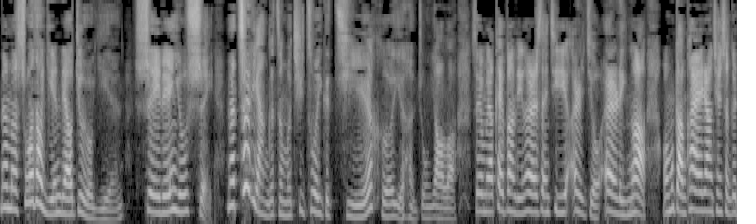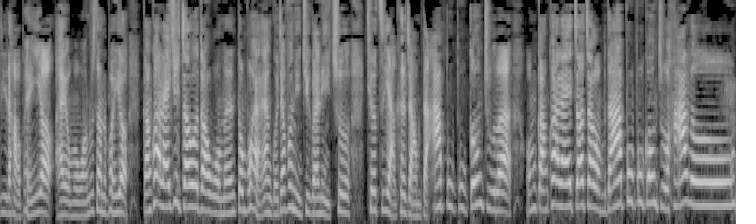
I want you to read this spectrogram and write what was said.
那么说到盐寮就有盐，水莲有水，那这。这两个怎么去做一个结合也很重要了，所以我们要开放零二三七二九二零哦，我们赶快让全省各地的好朋友，还有我们网络上的朋友，赶快来去找我找我们东部海岸国家风景区管理处邱子雅科长，我们的阿布布公主了，我们赶快来找找我们的阿布布公主，哈喽，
